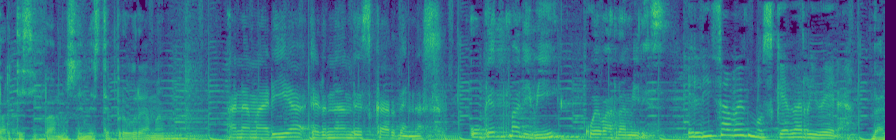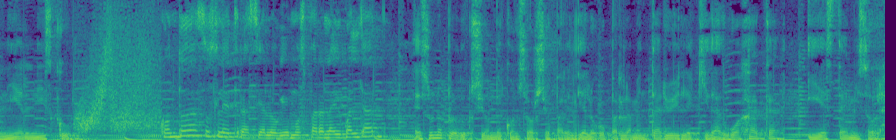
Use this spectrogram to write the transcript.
Participamos en este programa Ana María Hernández Cárdenas, Huguet Maribí Cueva Ramírez, Elizabeth Mosqueda Rivera, Daniel Niscu. Con todas sus letras dialoguemos para la igualdad. Es una producción de Consorcio para el Diálogo Parlamentario y la Equidad Oaxaca y esta emisora.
